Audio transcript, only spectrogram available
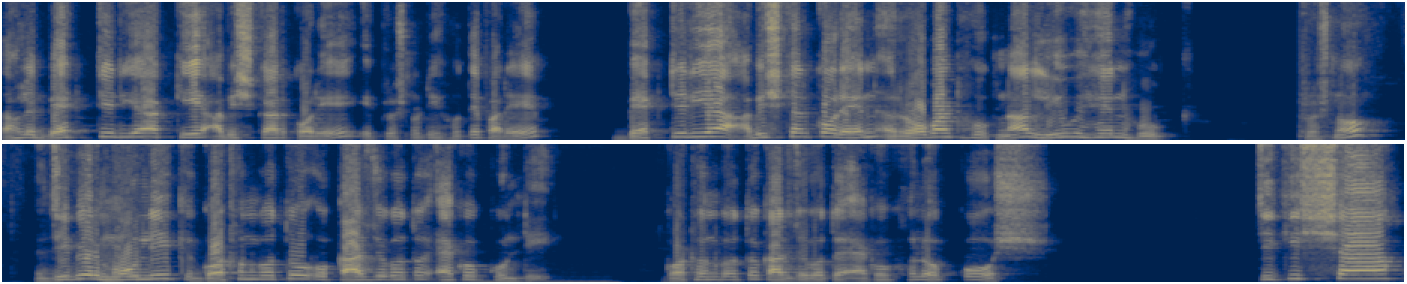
তাহলে ব্যাকটেরিয়া কে আবিষ্কার করে? এই প্রশ্নটি হতে পারে, ব্যাকটেরিয়া আবিষ্কার করেন রবার্ট হুক না লিউহেন হুক। প্রশ্ন, জীবের মৌলিক, গঠনগত ও কার্যগত একক কোনটি? গঠনগত, কার্যগত একক হলো কোষ। চিকিৎসা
